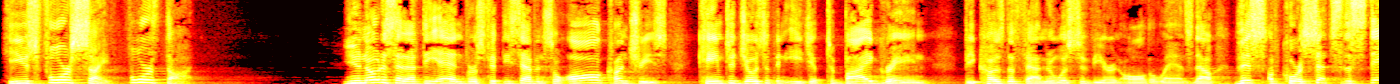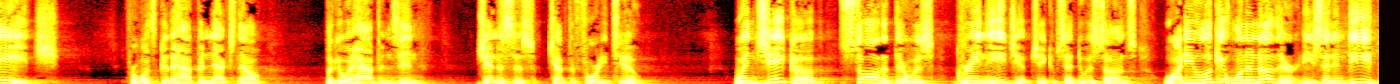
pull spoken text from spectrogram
He used foresight, forethought. You notice that at the end, verse 57, so all countries came to Joseph in Egypt to buy grain because the famine was severe in all the lands. Now, this, of course, sets the stage for what's going to happen next. Now, look at what happens in Genesis chapter 42. When Jacob saw that there was grain in Egypt, Jacob said to his sons, why do you look at one another? And he said, indeed,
